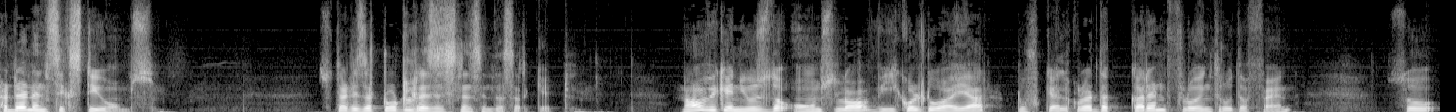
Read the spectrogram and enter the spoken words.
160 ohms. So that is the total resistance in the circuit. Now we can use the Ohm's law V equal to IR to calculate the current flowing through the fan. So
